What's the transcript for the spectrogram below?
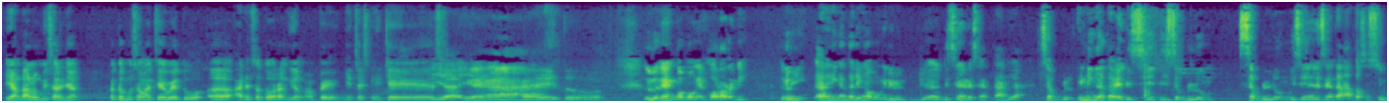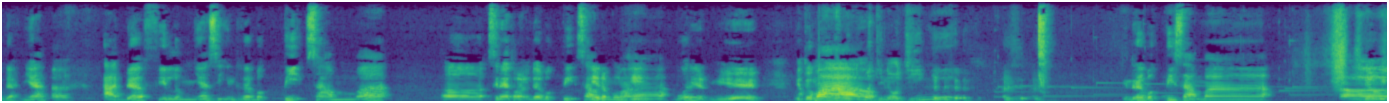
Yang kalau misalnya ketemu sama cewek tuh eh, ada satu orang yang sampai ngeces-ngeces. iya iya ya Kayak itu. lu yang ngomongin horor nih lu kan ini kan tadi ngomongin di, di, di sini ada setan Iya. Sebel- ini nggak tahu ya di, di sebelum sebelum di sini ada setan atau sesudahnya Ah. ada filmnya si Indra Bekti sama eh, sinetron Indra Bekti sama Indra Pungki. bukan Indra Iya. itu Kan itu mah mah Gino Gini. Indra Bekti sama eh, Dewi.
